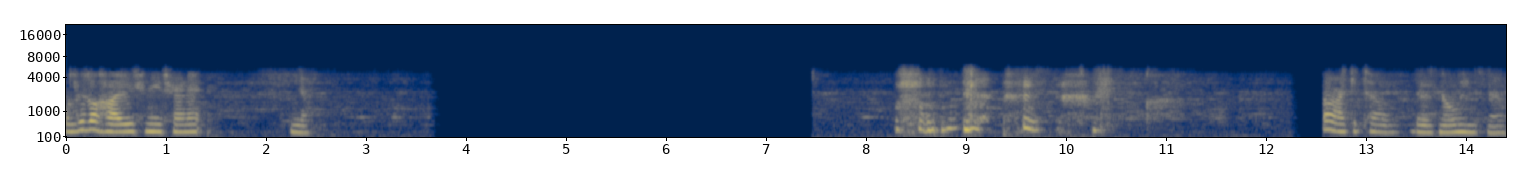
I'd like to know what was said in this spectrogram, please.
A little higher, can you turn it? Yeah. Oh, I could tell. There's no wings now.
